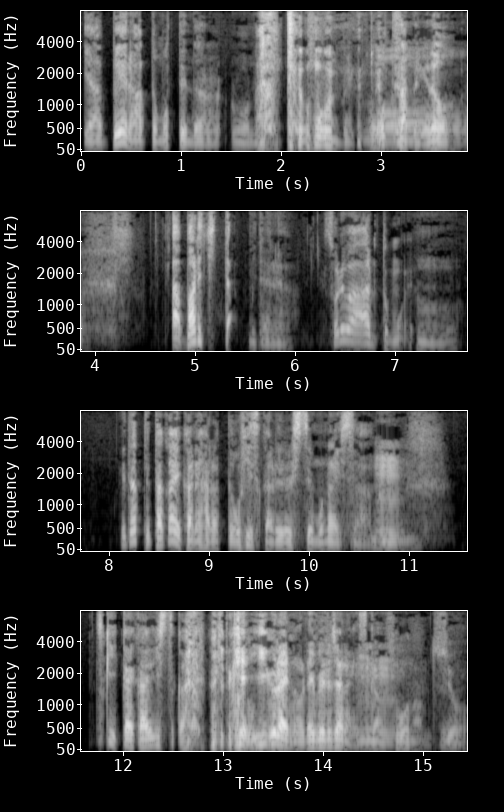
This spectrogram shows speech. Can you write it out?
やっべえなって思ってんだろうなって思うんだけど、思ってたんだけど、あ、バレちったみたいな。それはあると思うよ。うん。えだって高い金払ってオフィス借りる必要もないしさ、うん月一回会議室借りときゃいいぐらいのレベルじゃないですか。うんそうなんですよ。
